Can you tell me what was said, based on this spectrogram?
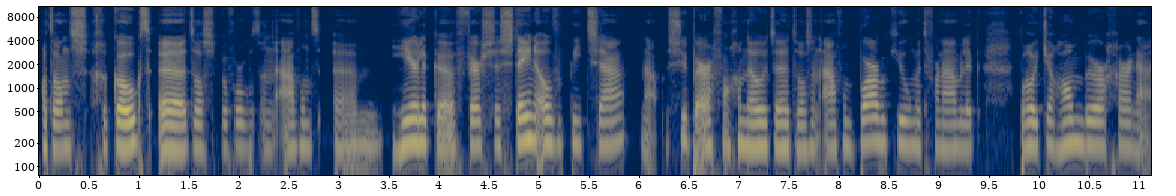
Althans, gekookt. Uh, het was bijvoorbeeld een avond um, heerlijke verse steenovenpizza. Nou, super erg van genoten. Het was een avond barbecue met voornamelijk broodje hamburger. Nou,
